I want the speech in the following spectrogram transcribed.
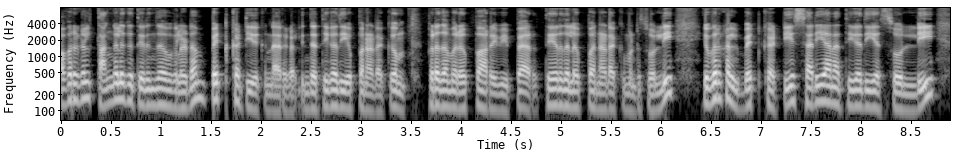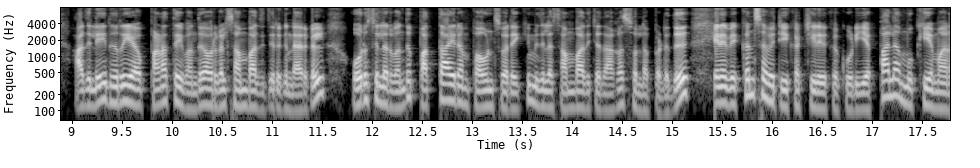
அவர்கள் தங்களுக்கு தெரிந்தவர்களிடம் பெட் கட்டியிருக்கிறார்கள் இந்த திகதி எப்போ நடக்கும்? நடக்கும். பிரதமர் எப்ப அறிவிப்பார்? தேர்தல் எப்போ நடக்கும் என்று சொல்லி இவர்கள் பெட் கட்டி சரியான திகதியை சொல்லி அதிலே நிறைய பணத்தை வந்து அவர்கள் சம்பாதித்திருக்கிறார்கள் ஒரு சிலர் வந்து பத்தாயிரம் பவுண்ட்ஸ் வரைக்கும் இதில் சம்பாதித்ததாக சொல்லப்படுது. எனவே கன்சர்வேட்டிவ் கட்சியில் இருக்கக்கூடிய பல முக்கியமான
